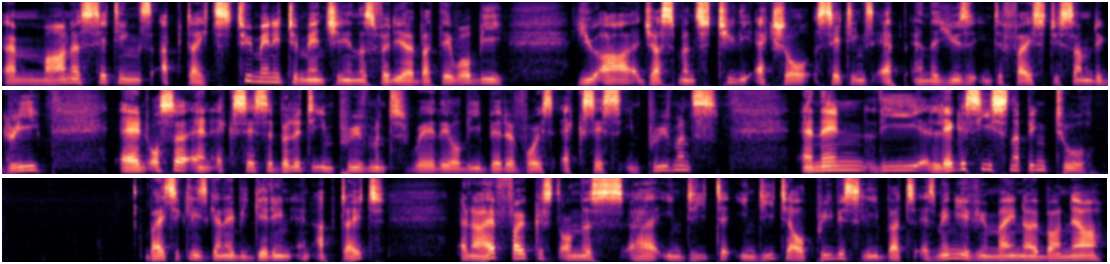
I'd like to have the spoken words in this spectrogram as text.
um, minor settings updates. Too many to mention in this video, but there will be UI adjustments to the actual settings app and the user interface to some degree. And also an accessibility improvement where there will be better voice access improvements. And then the legacy snipping tool basically is going to be getting an update. And I have focused on this uh, in, in detail previously, but as many of you may know by now,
